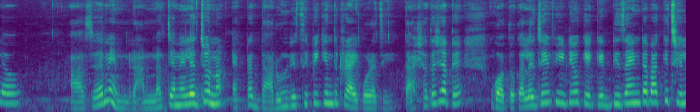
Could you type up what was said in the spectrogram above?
হ্যালো। আজ জানেন, রান্নার চ্যানেলের জন্য একটা দারুণ রেসিপি কিন্তু ট্রাই করেছি। তার সাথে সাথে গতকালে যে ভিডিও কেকের ডিজাইনটা বাকি ছিল,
